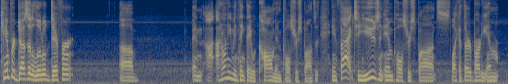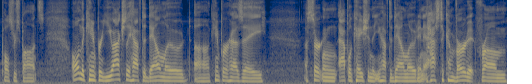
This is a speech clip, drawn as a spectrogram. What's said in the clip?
Kemper does it a little different. Uh, and I, I don't even think they would call them impulse responses. In fact, to use an impulse response, like a third party impulse response, on the Kemper, you actually have to download. Uh, Kemper has a a certain application that you have to download, and it has to convert it from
